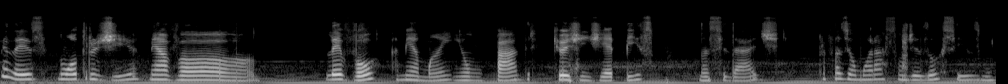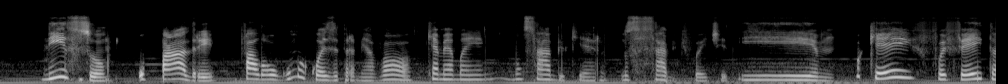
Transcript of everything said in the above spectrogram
Beleza. No outro dia, minha avó levou a minha mãe e um padre, que hoje em dia é bispo na cidade, para fazer uma oração de exorcismo. Nisso, o padre falou alguma coisa para minha avó que a minha mãe não sabe o que era, não se sabe o que foi dito. E ok, foi feita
